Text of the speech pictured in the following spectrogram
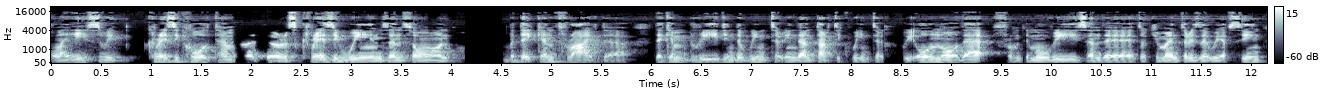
place with crazy cold temperatures, crazy winds, and so on. But they can thrive there. They can breed in the winter, in the Antarctic winter. We all know that from the movies and the documentaries that we have seen.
